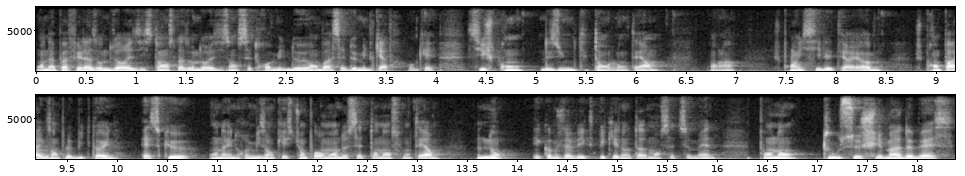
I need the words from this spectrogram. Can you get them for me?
On n'a pas fait la zone de résistance. La zone de résistance, c'est 3002, en bas, c'est 2004. ok? Si je prends des unités de temps long terme, voilà, je prends ici l'Ethereum, je prends par exemple le Bitcoin, est-ce qu'on a une remise en question pour le moment de cette tendance long terme? Non. Et comme je l'avais expliqué notamment cette semaine, pendant tout ce schéma de baisse,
